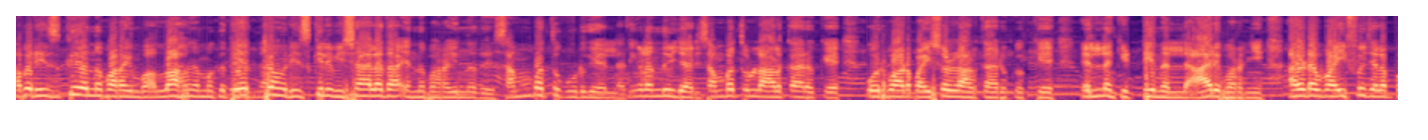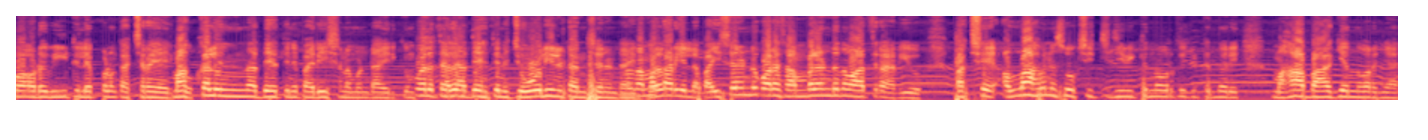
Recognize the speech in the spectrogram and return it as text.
അപ്പൊ റിസ്ക് എന്ന് പറയുമ്പോൾ അള്ളാഹു നമുക്ക് ഏറ്റവും റിസ്കിൽ വിശാലത എന്ന് പറയുന്നത് സമ്പത്ത് കൂടുകയല്ല. നിങ്ങൾ എന്ത് വിചാരിച്ചു? സമ്പത്തുള്ള ആൾക്കാരൊക്കെ ഒരുപാട് പൈസ ഉള്ള ആൾക്കാർക്കൊക്കെ എല്ലാം കിട്ടിയെന്നല്ല ആര് പറഞ്ഞ്? അവരുടെ വൈഫ് ചിലപ്പോൾ അവരുടെ വീട്ടിൽ എപ്പോഴും കച്ചറയായിരിക്കും. മക്കളിൽ നിന്ന് അദ്ദേഹത്തിന് പരീക്ഷണം ഉണ്ടായിരിക്കും. അതുപോലെ തന്നെ അദ്ദേഹത്തിന് ജോലിയിൽ ടെൻഷൻ ഉണ്ടായിരിക്കും. നമുക്കറിയില്ല. പൈസ ഉണ്ട് കുറെ ശമ്പളം ഉണ്ടെന്ന് മാത്രമേ അറിയൂ. പക്ഷേ അള്ളാഹുവിനെ സൂക്ഷിച്ച് ജീവിക്കുന്നവർക്ക് കിട്ടുന്ന ഒരു മഹാഭാഗ്യം എന്ന് പറഞ്ഞാൽ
